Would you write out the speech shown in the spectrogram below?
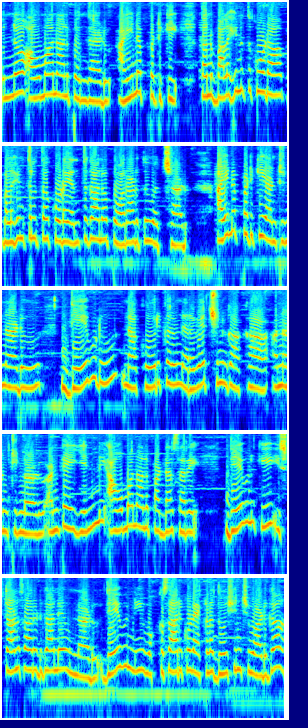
ఎన్నో అవమానాలు పొందాడు. అయినప్పటికీ తన బలహీనత కూడా బలహీనతలతో కూడా ఎంతగానో పోరాడుతూ వచ్చాడు. అయినప్పటికీ అంటున్నాడు దేవుడు నా కోరికను నెరవేర్చును గాక అని అంటున్నాడు. అంటే ఎన్ని అవమానాలు పడ్డా సరే దేవునికి ఇష్టానుసారుడుగానే ఉన్నాడు. దేవుణ్ణి ఒక్కసారి కూడా ఎక్కడ దూషించువాడుగా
